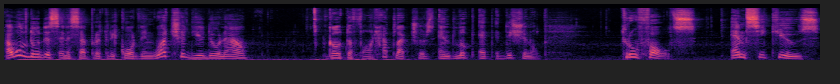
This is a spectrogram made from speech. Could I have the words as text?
I will do this in a separate recording. What should you do now? Go to Farhat Lectures and look at additional true false MCQs,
